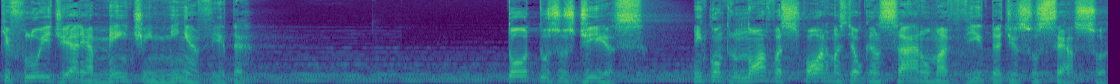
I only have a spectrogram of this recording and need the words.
que flui diariamente em minha vida. Todos os dias encontro novas formas de alcançar uma vida de sucesso.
